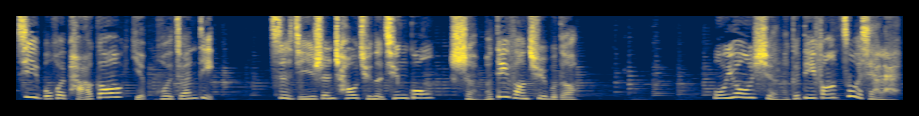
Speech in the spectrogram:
既不会爬高，也不会钻地。自己一身超群的轻功，什么地方去不得？吴用选了个地方坐下来，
